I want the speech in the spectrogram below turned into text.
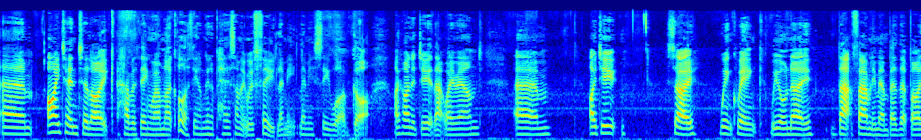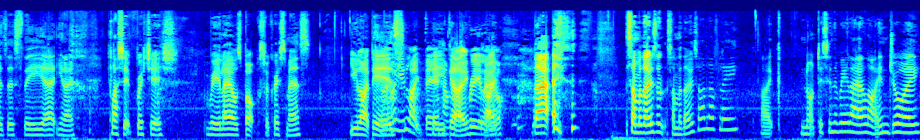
Um, I tend to like have a thing where I'm like, oh, I think I'm going to pair something with food. Let me let me see what I've got. I kind of do it that way around. Um, I do. So, wink, wink. We all know that family member that buys us the uh, you know classic British real ales box for Christmas. You like beers? Oh, you like beer? Here you go, a Real right? ale. that some of those are, some of those are lovely like not dissing the real ale i enjoy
